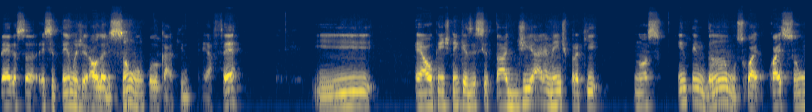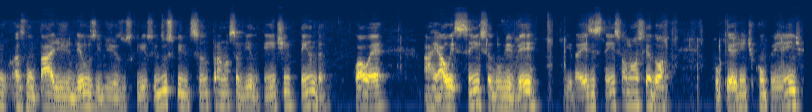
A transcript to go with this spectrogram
pega essa, esse tema geral da lição, vamos colocar aqui, é a fé, e é algo que a gente tem que exercitar diariamente para que nós entendamos quais, quais são as vontades de Deus e de Jesus Cristo e do Espírito Santo para a nossa vida, que a gente entenda qual é a real essência do viver e da existência ao nosso redor, porque a gente compreende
